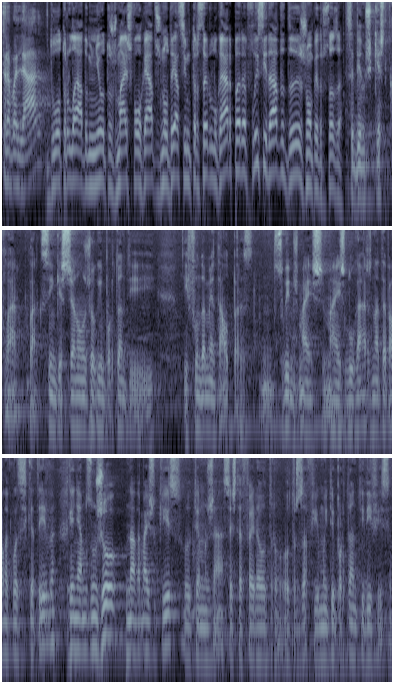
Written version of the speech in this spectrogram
trabalhar. Do outro lado, Minhotos mais folgados no 13º lugar para a felicidade de João Pedro Sousa. Sabemos que este, claro, claro que sim, que este já não é um jogo importante e, e fundamental para subirmos mais, mais lugares na tabela classificativa. Ganhamos um jogo, nada mais do que isso. Temos já sexta-feira outro, outro desafio muito importante e difícil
